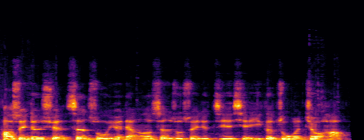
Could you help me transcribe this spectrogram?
好，所以你就选胜诉，因为两个都胜诉，所以就直接写一个主文就好。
